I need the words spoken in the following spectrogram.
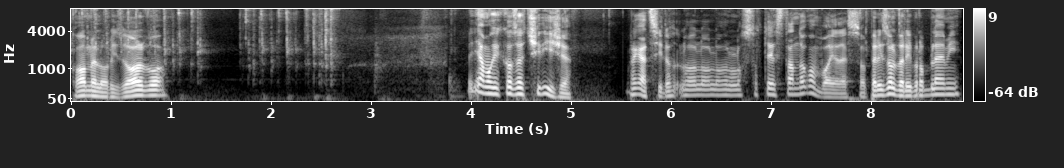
Come lo risolvo? Vediamo che cosa ci dice. Ragazzi, lo, lo, lo, lo sto testando con voi adesso. Per risolvere i problemi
